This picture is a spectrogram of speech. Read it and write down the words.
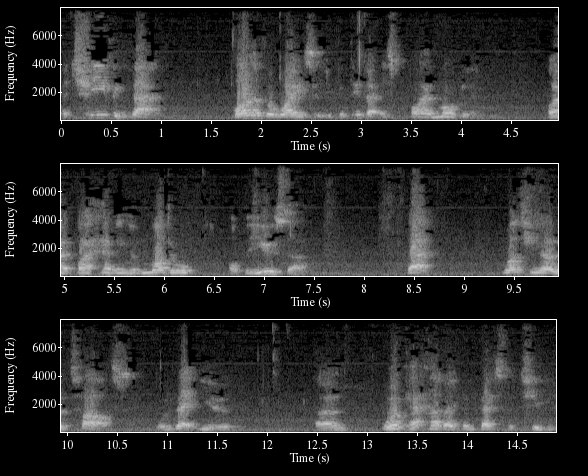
achieving that, one of the ways that you can do that is by modeling, by, by having a model of the user that, once you know the task, will let you um, work out how they can best achieve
